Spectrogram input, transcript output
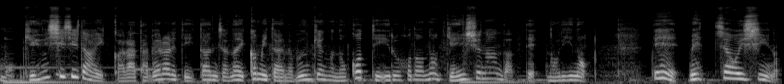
もう原始時代から食べられていたんじゃないかみたいな文献が残っているほどの原種なんだって海苔の。でめっちゃ美味しいの。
